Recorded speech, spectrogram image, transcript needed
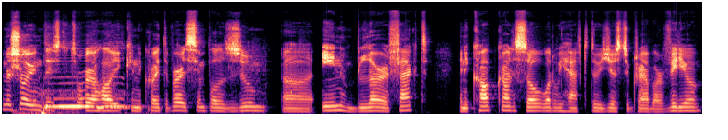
I'm going to show you in this tutorial how you can create a very simple zoom uh, in blur effect in a CapCut. So what we have to do is just to grab our video.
